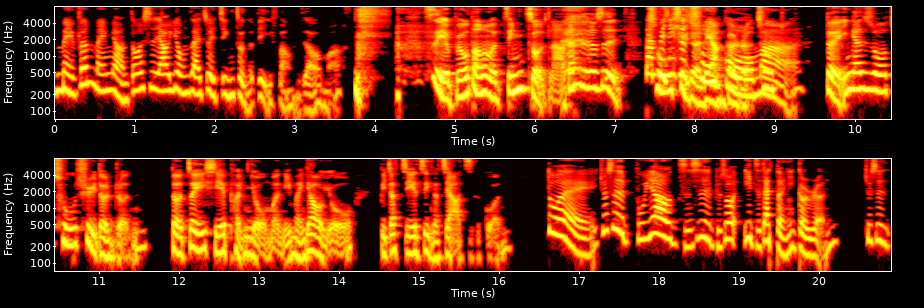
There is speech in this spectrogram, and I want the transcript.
每分每秒都是要用在最精准的地方，你知道吗？是也不用到那么精准啦，但是就是但毕竟是出国嘛，对，应该是说出去的人的这一些朋友们，你们要有比较接近的价值观。对，就是不要只是比如说一直在等一个人，就是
